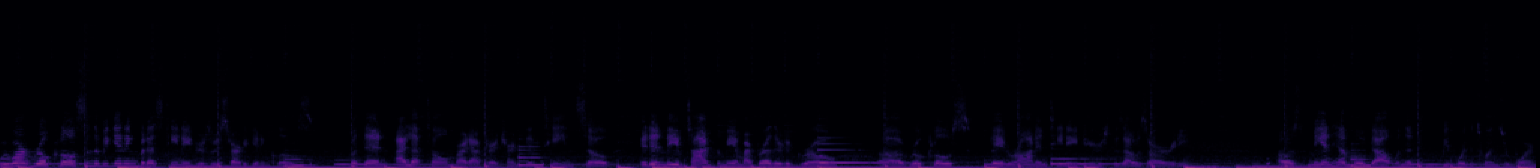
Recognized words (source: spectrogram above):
we weren't real close in the beginning, but as teenagers we started getting close. But then I left home right after I turned 15, so it didn't leave time for me and my brother to grow uh, real close later on in teenage years because I was already, I was me and him moved out when the before the twins were born.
